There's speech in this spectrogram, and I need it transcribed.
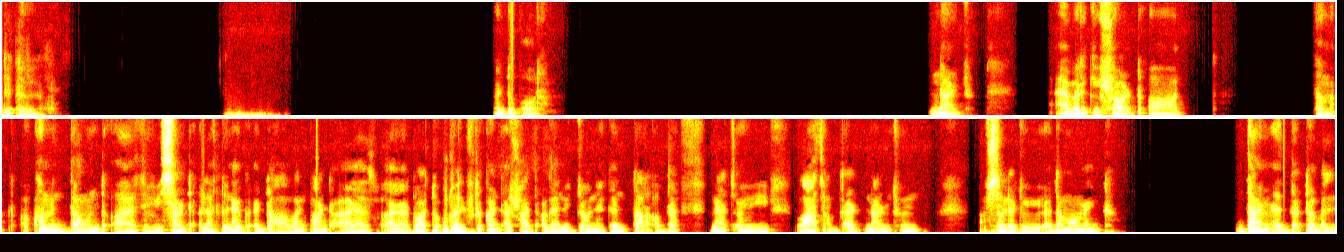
17 22 24 night every shot uh, um, coming down as he said left to neg at one point as uh, what 12 second I shot again with John Higgins start of the match he was up at 19 absolutely at the moment time at the table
